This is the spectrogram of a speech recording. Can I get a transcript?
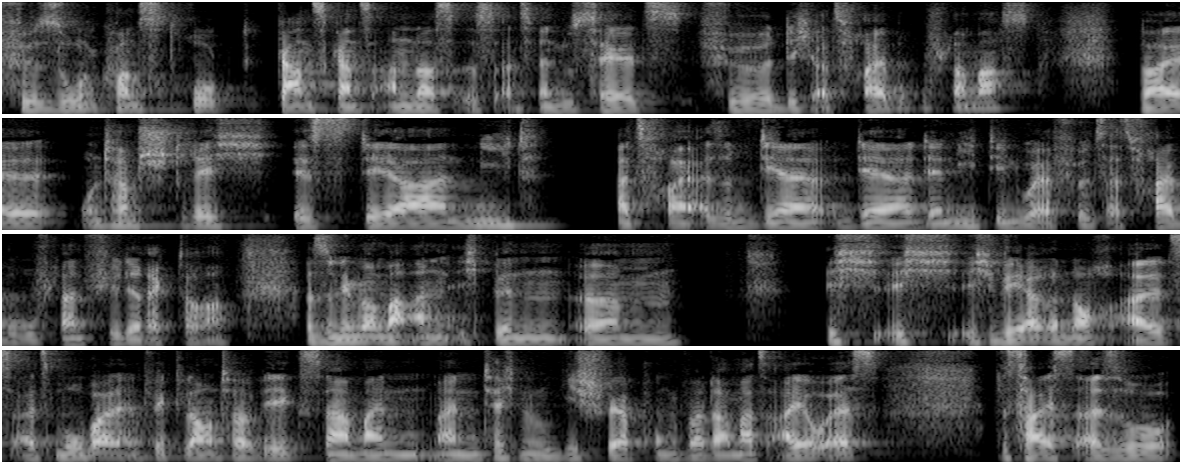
für so ein Konstrukt ganz, ganz anders ist, als wenn du Sales für dich als Freiberufler machst weil unterm Strich ist der Need als frei, also der, der, der Need, den du erfüllst als Freiberufler, ein viel direkterer. Also nehmen wir mal an, ich bin, ähm, ich, ich, ich wäre noch als, als Mobile-Entwickler unterwegs. Ja, mein, mein Technologieschwerpunkt war damals iOS. Das heißt also,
